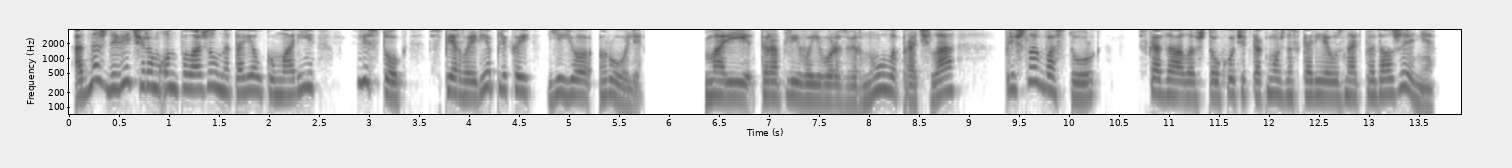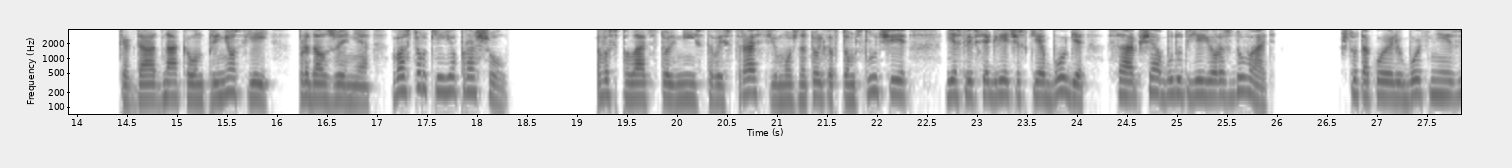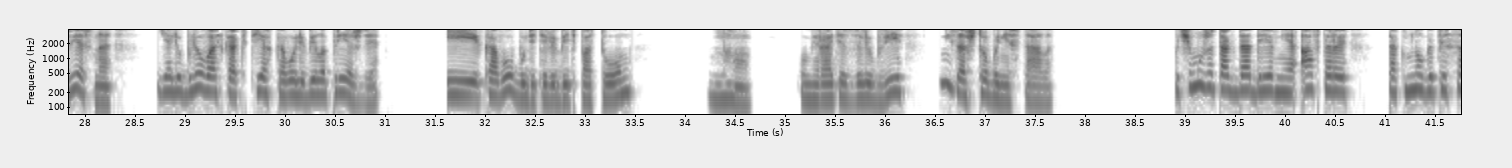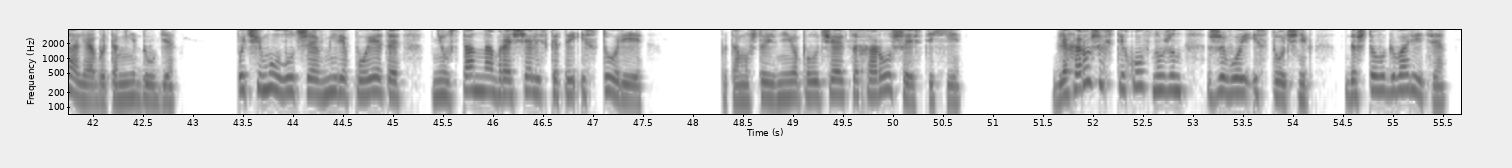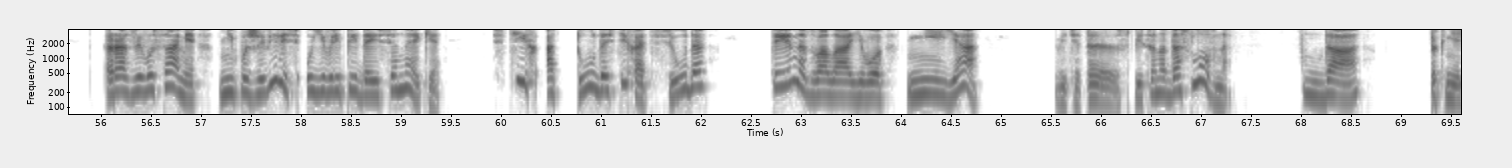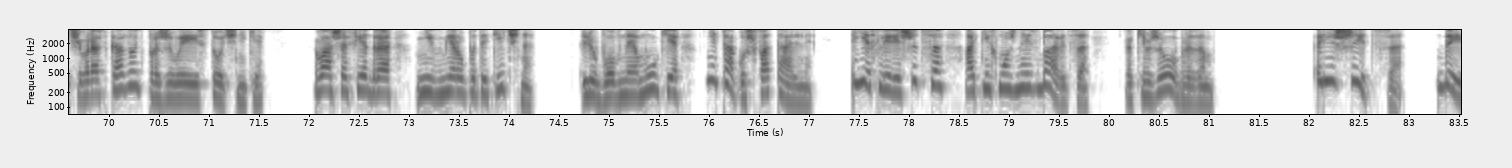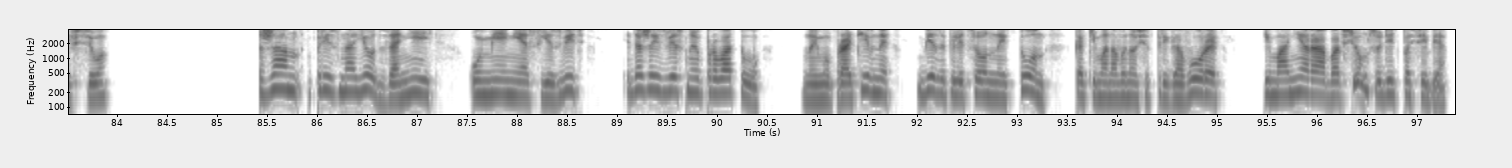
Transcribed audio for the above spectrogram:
Однажды вечером он положил на тарелку Мари листок с первой репликой ее роли. Мари торопливо его развернула, прочла, пришла в восторг, сказала, что хочет как можно скорее узнать продолжение. Когда, однако, он принес ей продолжение, восторг ее прошел. Воспылать столь неистовой страстью можно только в том случае, если все греческие боги сообща будут ее раздувать. Что такое любовь, мне известно — я люблю вас, как тех, кого любила прежде. И кого будете любить потом? Но умирать из-за любви ни за что бы не стало. Почему же тогда древние авторы так много писали об этом недуге? Почему лучшие в мире поэты неустанно обращались к этой истории? Потому что из нее получаются хорошие стихи. Для хороших стихов нужен живой источник. Да что вы говорите? Разве вы сами не поживились у Еврипида и Сенеки? Стих оттуда, стих отсюда. Ты назвала его «не я», ведь это списано дословно. Да, так нечего рассказывать про живые источники. Ваша Федра не в меру патетична. Любовные муки не так уж фатальны. Если решиться, от них можно избавиться. Каким же образом? Решиться, да и все. Жан признает за ней умение съязвить и даже известную правоту, но ему противны безапелляционный тон, каким она выносит приговоры, и манера обо всем судить по себе.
